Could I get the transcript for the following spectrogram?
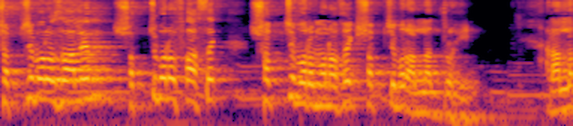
সবচেয়ে বড় জালেম, সবচেয়ে বড় ফাসেক, সবচেয়ে বড় মোনাফেক, সবচেয়ে বড় আল্লাহদ্রোহী। আর আল্লাহ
